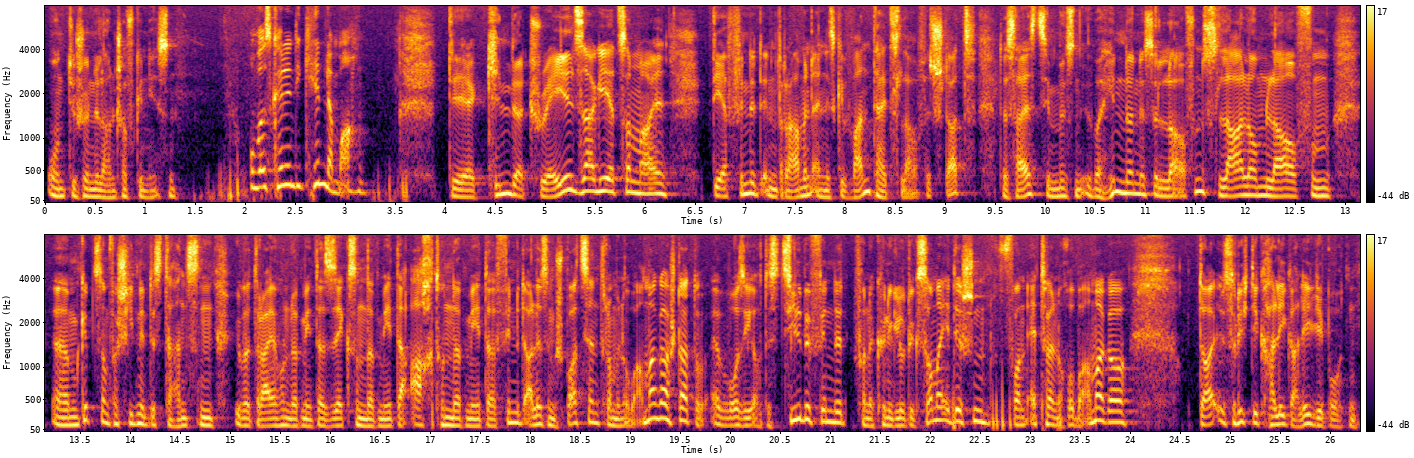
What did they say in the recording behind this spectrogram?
und die schöne Landschaft genießen. Und was können die Kinder machen? Der Kindertrail, sage ich jetzt einmal, der findet im Rahmen eines Gewandheitslaufes statt. Das heißt, sie müssen über Hindernisse laufen, Slalom laufen. Ähm, Gibt es dann verschiedene Distanzen über 300 Meter, 600 Meter, 800 Meter. Findet alles im Sportzentrum in Oberammergau statt, äh, wo sich auch das Ziel befindet von der König Ludwig Sommer Edition von Ettal nach Oberammergau. Da ist richtig Halligalli geboten.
